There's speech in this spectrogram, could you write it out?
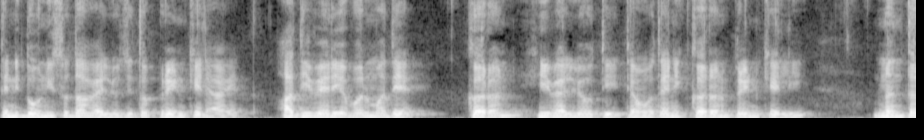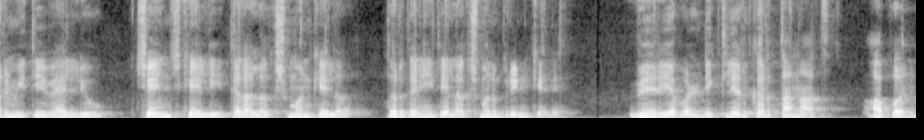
त्यांनी दोन्हीसुद्धा व्हॅल्यूज इथं प्रिंट केल्या आहेत. आधी व्हेरिएबलमध्ये करण ही व्हॅल्यू होती त्यामुळे त्यांनी करण प्रिंट केली. नंतर मी ती व्हॅल्यू चेंज केली त्याला लक्ष्मण केलं तर त्यांनी ते लक्ष्मण प्रिंट केले. व्हेरिएबल डिक्लेअर करतानाच आपण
